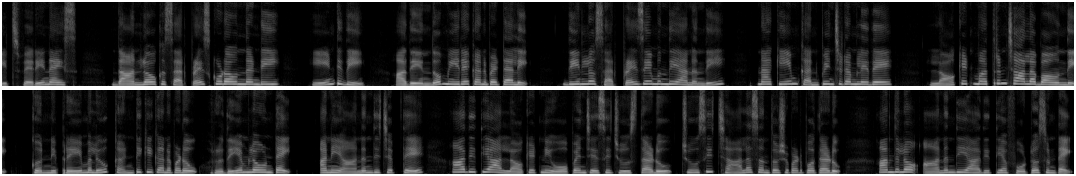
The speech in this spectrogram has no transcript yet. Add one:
It's very nice. దాన్లో ఒక సర్ప్రైజ్ కూడా ఉందండి. ఏంటిది? అదేందో మీరే కనిపెట్టాలి. దీనిలో సర్ప్రైజ్ ఏముంది ఆనంది? నాకేం కనిపించడం లేదే. లాకెట్ మాత్రం చాలా బావుంది. కొన్ని ప్రేమలు కంటికి కనపడవు హృదయంలో ఉంటాయి అని ఆనంది చెప్తే ఆదిత్య ఆ లాకెట్ని ఓపెన్ చేసి చూస్తాడు. చూసి చాలా సంతోషపడిపోతాడు. అందులో ఆనంది ఆదిత్య ఫోటోసుంటాయి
